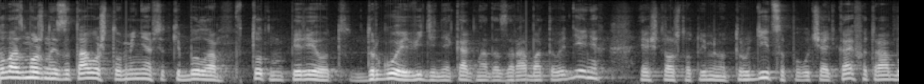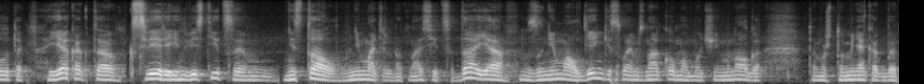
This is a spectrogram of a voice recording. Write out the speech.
Но, возможно, из-за того, что у меня все-таки было в тот период другое видение, как надо зарабатывать денег, я считал, что именно трудиться, получать кайф от работы, я как-то к сфере инвестиций не стал внимательно относиться. Да, я занимал деньги своим знакомым очень много, потому что у меня как бы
